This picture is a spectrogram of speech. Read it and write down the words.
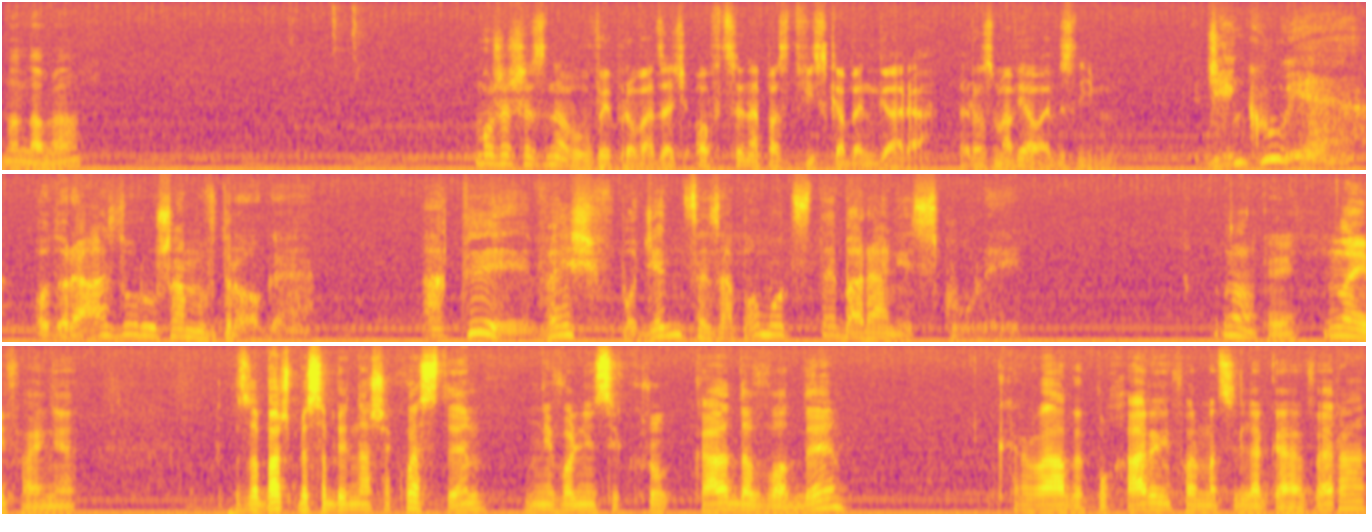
No dobra. Możesz znowu wyprowadzać owce na pastwiska Bengara. Rozmawiałem z nim. Dziękuję. Od razu ruszam w drogę. A ty weź w podzięce za pomoc te baranie skóry. No okej, no i fajnie. Zobaczmy sobie nasze questy. Niewolnicy kruka, dowody. Krwawe puchary, informacje dla Gavera.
